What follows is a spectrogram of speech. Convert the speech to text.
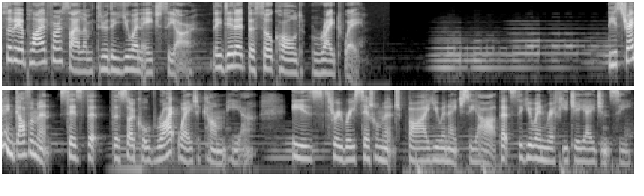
So they applied for asylum through the UNHCR. They did it the so called right way. The Australian government says that the so called right way to come here is through resettlement by UNHCR. That's the UN Refugee Agency.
